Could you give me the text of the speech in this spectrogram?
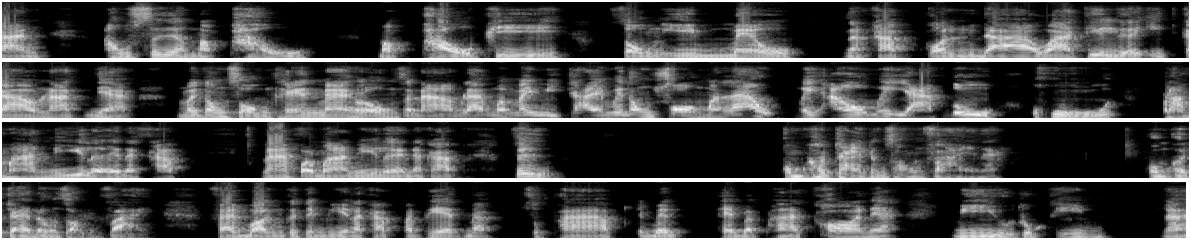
การเอาเสื้อมาเผา มาเผาผี ส่งอีเมล นะครับก่อนด่าว่าที่เหลืออีกเก้านัดเนี่ย ไม่ต้องส่งเทนแม่งลงสนามแล้วมันไม่มีใจไม่ต้องส่งมาแล้ว ไม่เอาไม่อยากดูโอ้โหประมาณนี้เลยนะครับ นะประมาณนี้เลยนะครับ ซึ่ง ผมเข้าใจทั้งสองฝ่ายนะ ผมเข้าใจทั้งสองฝ่าย แฟนบอลก็จะมีแหละครับ ประเภทแบบสุภาพจะเป็นประเภทแบบฮาร์ดคอร์เนี่ย มีอยู่ทุกทีมนะ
